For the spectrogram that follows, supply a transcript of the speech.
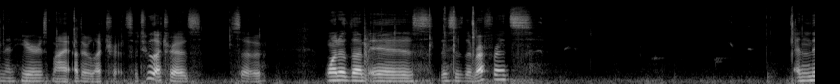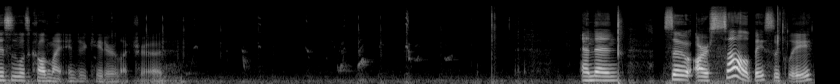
and then here's my other electrode. So two electrodes. So one of them is, this is the reference. And this is what's called my indicator electrode. And then, so our cell basically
